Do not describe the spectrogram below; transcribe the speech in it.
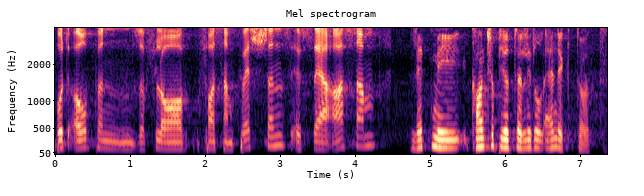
would open the floor for some questions, if there are some. Let me contribute a little anecdote.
